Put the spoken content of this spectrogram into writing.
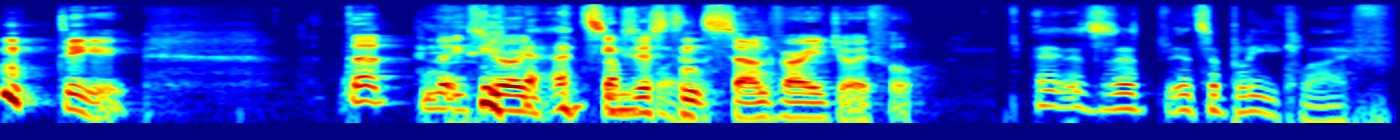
Do you? That makes your yeah, existence point. sound very joyful. It's a it's a bleak life,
